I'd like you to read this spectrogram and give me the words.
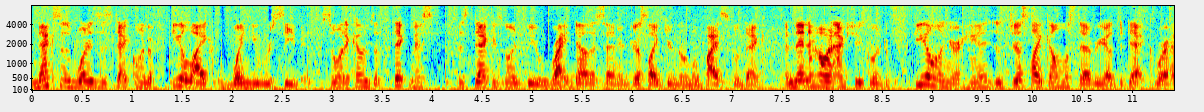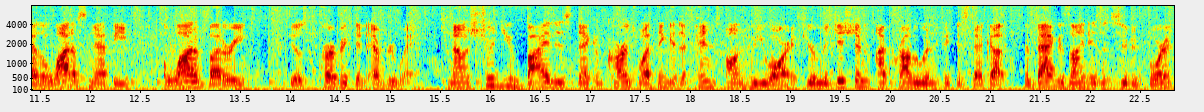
Next is what is this deck going to feel like when you receive it. So when it comes to thickness, this deck is going to be right down the center, just like your normal bicycle deck. And then how it actually is going to feel in your hand is just like almost every other deck, where it has a lot of snappy, a lot of buttery, feels perfect in every way. Now, should you buy this deck of cards? Well, I think it depends on who you are. If you're a magician, I probably wouldn't pick this deck up. The back design isn't suited for it,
